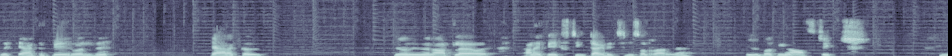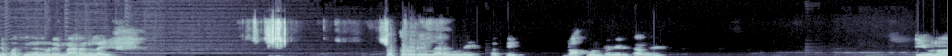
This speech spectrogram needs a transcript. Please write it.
இந்த கேட்டு பேர் வந்து கேரக்கல் இது வந்து இந்த நாட்டில் ஆனால் இப்போ எக்ஸ்டிங்க்ட் ஆகிடுச்சின்னு சொல்கிறாங்க இது பார்த்தீங்கன்னா ஆஸ்ட்ரிச் இங்கே பார்த்தீங்கன்னா இதனுடைய மெரன் லைஃப் சத்தருடைய மெரன் லைஃப் பற்றி டாக்குமெண்ட் பண்ணியிருக்காங்க. டியூனா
